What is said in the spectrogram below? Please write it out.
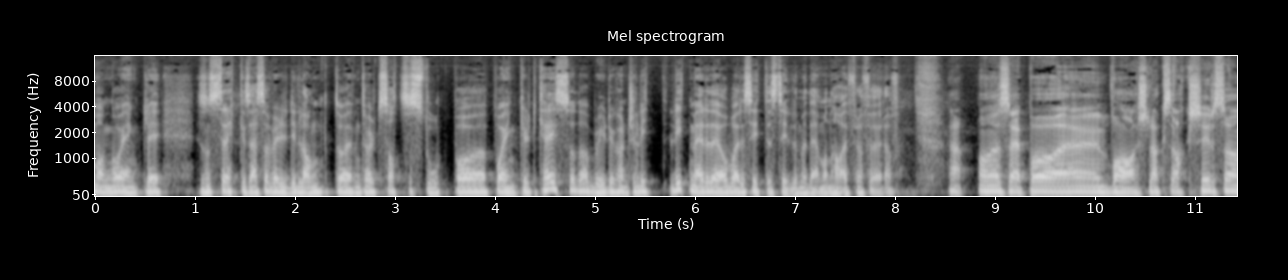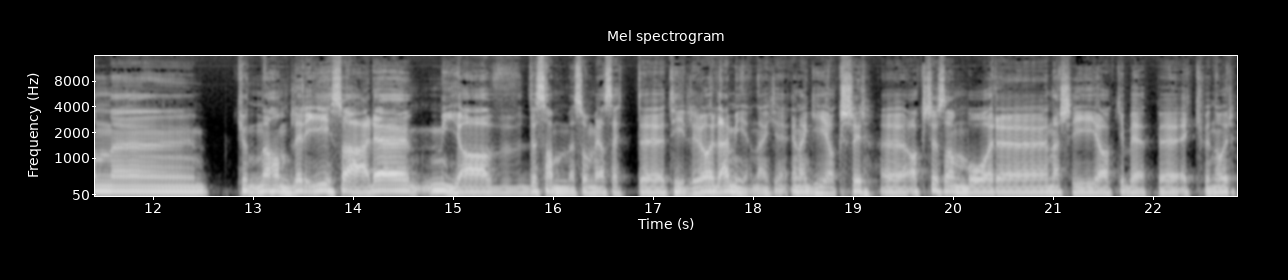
mange å egentlig liksom strekke seg så veldig langt og eventuelt satse stort på, på enkeltcase, og da blir det kanskje litt, litt mer det å bare sitte stille med det man har fra før av. Ja, og når vi ser på uh, hva slags aksjer som uh, kundene handler i, så er det mye av det samme som vi har sett uh, tidligere i år. Det er mye energi, energiaksjer. aksjer som Vår Energi, Aker BP, Equinor.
